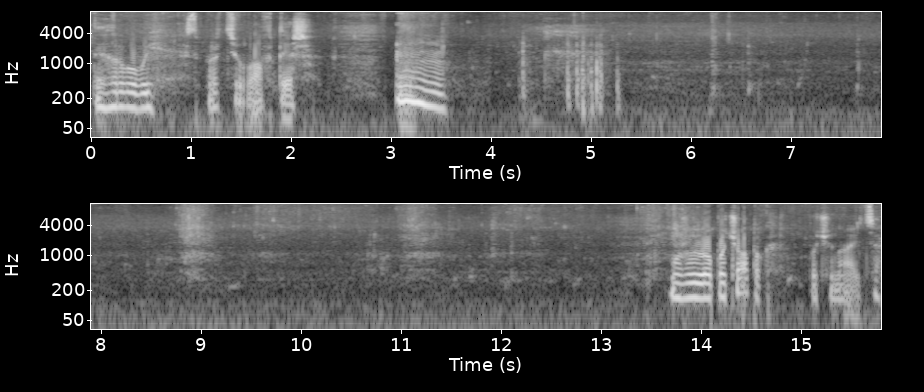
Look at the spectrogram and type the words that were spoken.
Тигровий спрацював теж. Можливо, початок починається.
